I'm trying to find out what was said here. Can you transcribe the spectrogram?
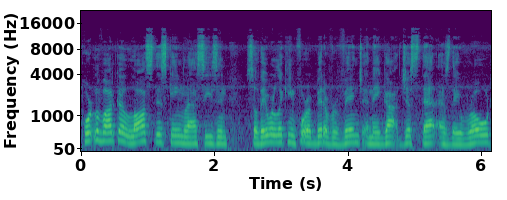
Port Lavaca lost this game last season, so they were looking for a bit of revenge, and they got just that as they rolled.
